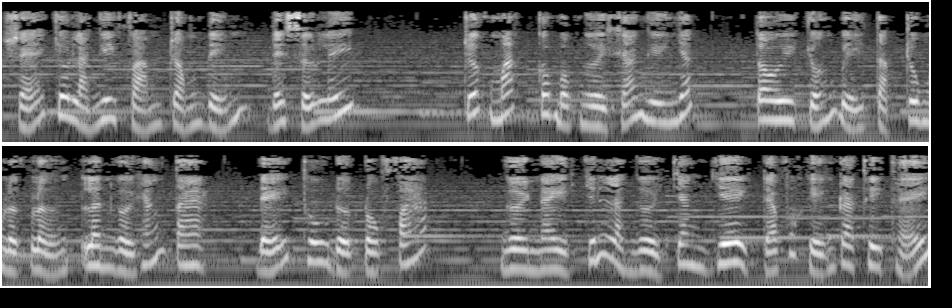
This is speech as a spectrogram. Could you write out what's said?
sẽ cho là nghi phạm trọng điểm để xử lý. Trước mắt có một người khả nghi nhất, tôi chuẩn bị tập trung lực lượng lên người hắn ta để thu được đột phá. Người này chính là người chăn dê đã phát hiện ra thi thể.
